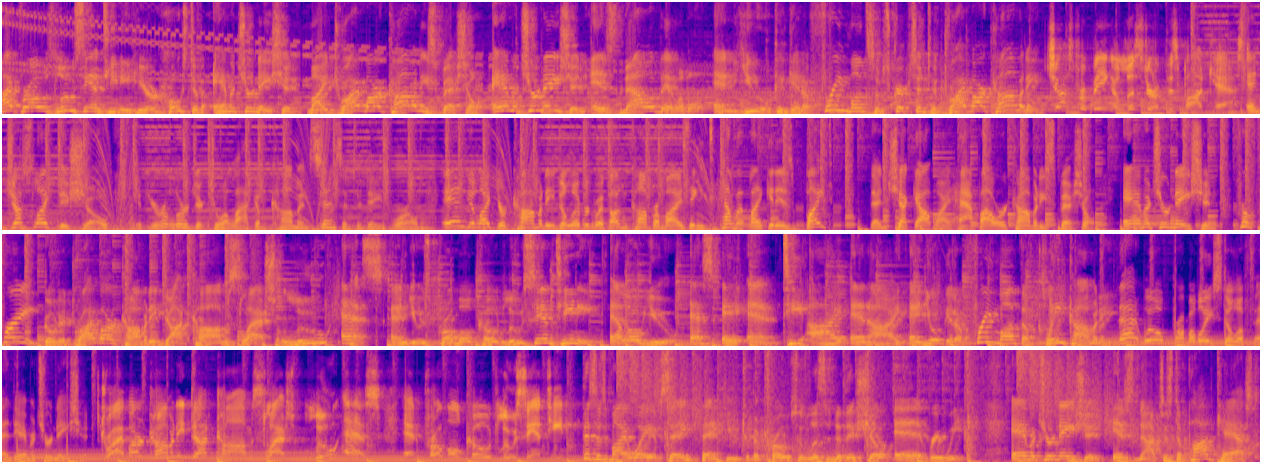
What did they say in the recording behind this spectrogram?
Hi, pros. Lou Santini here, host of Amateur Nation. My dry bar comedy special, Amateur Nation, is now available, and you can get a free month subscription to Dry Bar Comedy just for being a listener of this podcast. And just like this show, if you're allergic to a lack of common sense in today's world, and you like your comedy delivered with uncompromising, tell it like it is bite, then check out my half hour comedy special, Amateur Nation, for free. Go to drybarcomedy.com slash Lou S and use promo code Lou Santini, L O U S A N T I N I, and you'll get a free month of clean comedy. That will probably still offend Amateur Nation. Drybarcomedy.com slash Lou S and promo code Lou Santini. This is my way of saying thank you to the pros who listen to this show every week. Amateur Nation is not just a podcast,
